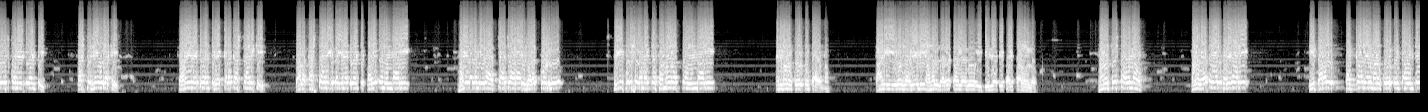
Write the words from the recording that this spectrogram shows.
చేసుకునేటువంటి కష్టజీవులకి సరైనటువంటి లెక్కల కష్టానికి వాళ్ళ కష్టానికి తగినటువంటి ఫలితం ఉండాలి. మహిళల మీద అత్యాచారాలు జరగకూడదు. స్త్రీ పురుషుల మధ్య సమానత్వం ఉండాలి అని మనం కోరుకుంటా ఉన్నాం. కానీ ఈ రోజు అవేమీ అమలు జరగటం లేదు ఈ బీజేపీ పరిపాలనలో. మనం చూస్తా ఉన్నాం మన వేతనాలు పెరగాలి. ఈ ధరలు తగ్గాలి అని మనం కోరుకుంటా ఉంటే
